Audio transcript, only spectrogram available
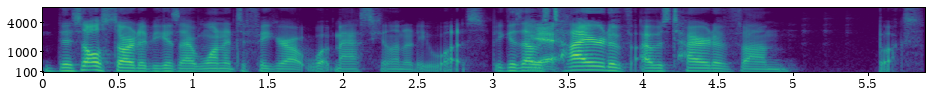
this all started because I wanted to figure out what masculinity was because I was Yeah. tired of I was tired of um books.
